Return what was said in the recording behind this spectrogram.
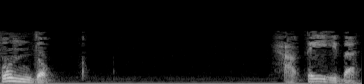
فندق. حقيبة.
